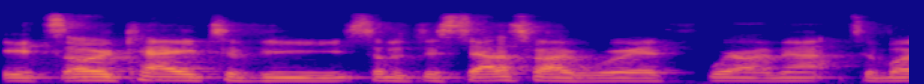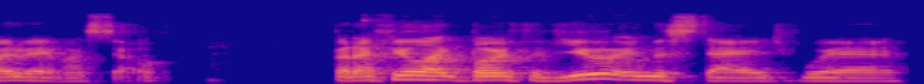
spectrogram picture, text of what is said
it's okay to be sort of dissatisfied with where I'm at to motivate myself. But I feel like both of you are in the stage where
